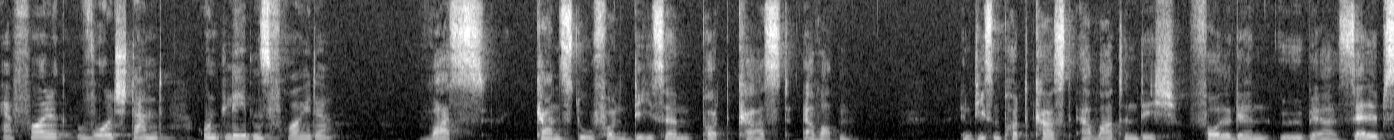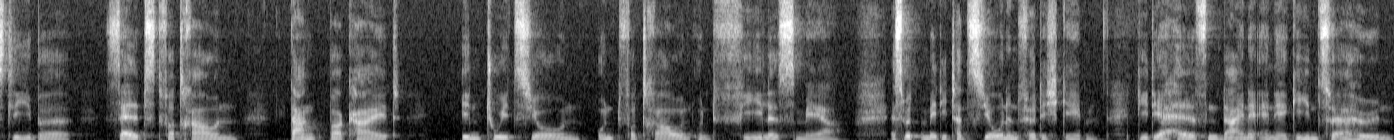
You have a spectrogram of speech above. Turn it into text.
Erfolg, Wohlstand und Lebensfreude. Was kannst du von diesem Podcast erwarten? In diesem Podcast erwarten dich Folgen über Selbstliebe, Selbstvertrauen, Dankbarkeit, Intuition und Vertrauen und vieles mehr. Es wird Meditationen für dich geben, die dir helfen, deine Energien zu erhöhen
